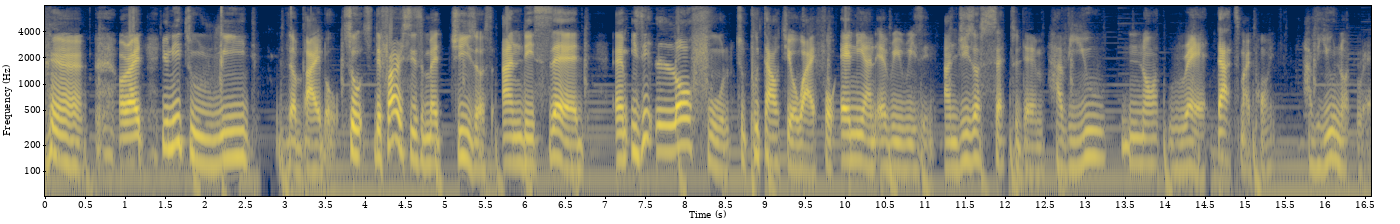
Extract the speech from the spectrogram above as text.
All right. You need to read the Bible. So the Pharisees met Jesus and they said, um, Is it lawful to put out your wife for any and every reason? And Jesus said to them, Have you not read? That's my point have you not read?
